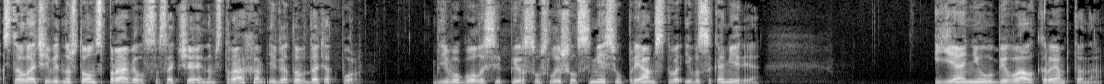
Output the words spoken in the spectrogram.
стало очевидно, что он справился с отчаянным страхом и готов дать отпор. В его голосе Пирс услышал смесь упрямства и высокомерия. «Я не убивал Крэмптона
